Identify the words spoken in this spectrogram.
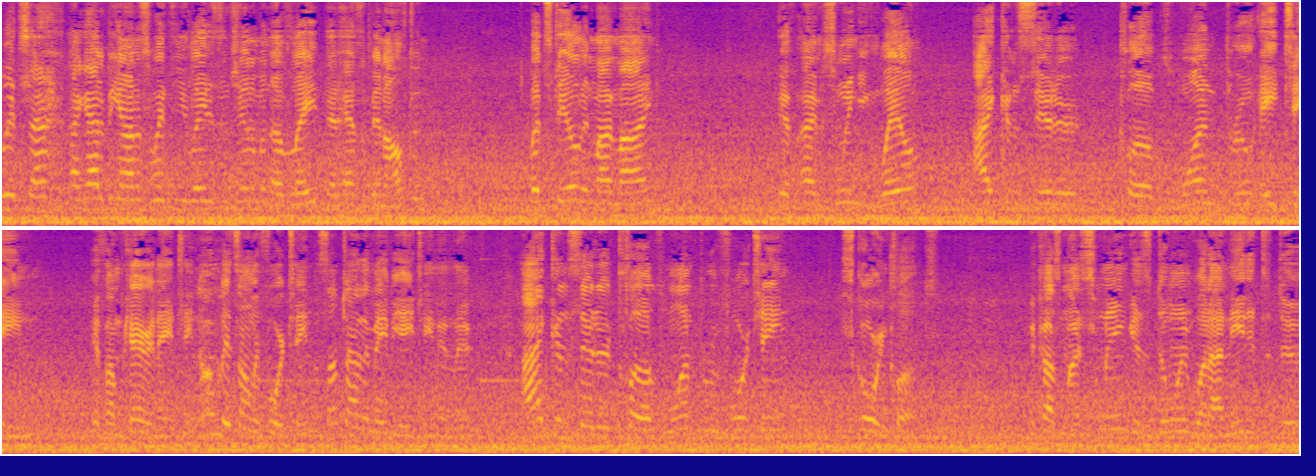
which i, I got to be honest with you ladies and gentlemen of late that hasn't been often but still in my mind if i'm swinging well i consider clubs 1 through 18 if i'm carrying 18 normally it's only 14 but sometimes there may be 18 in there I consider clubs 1 through 14 scoring clubs because my swing is doing what I needed to do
